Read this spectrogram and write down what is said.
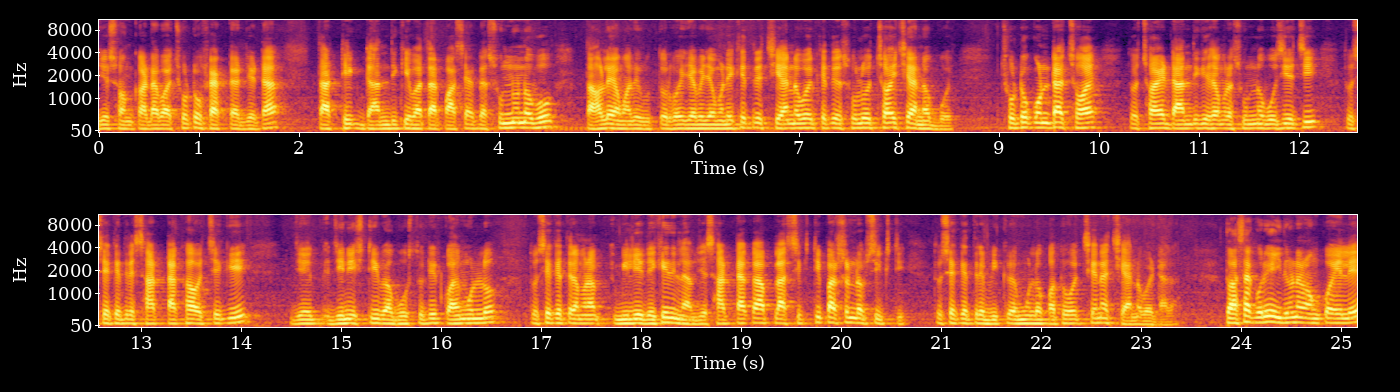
যে সংখ্যাটা বা ছোট ফ্যাক্টর যেটা, তার ঠিক ডান দিকে বা তার পাশে একটা শূন্য নেব, তাহলে আমাদের উত্তর হয়ে যাবে। যেমন এক্ষেত্রে ছিয়ানব্বইয়ের ক্ষেত্রে ষোলো, ছয়, ছিয়ানব্বই। ছোটো কোনটা? ছয়। তো ছয়ের ডান দিকে আমরা শূন্য বসিয়েছি, তো সেক্ষেত্রে ষাট টাকা হচ্ছে কি? যে জিনিসটি বা বস্তুটির ক্রয় মূল্য। তো সেক্ষেত্রে আমরা মিলিয়ে দেখে দিলাম যে ষাট টাকা plus sixty percent of sixty তো সেক্ষেত্রে বিক্রয় মূল্য কত হচ্ছে না? ছিয়ানব্বই টাকা। তো আশা করি এই ধরনের অঙ্ক এলে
